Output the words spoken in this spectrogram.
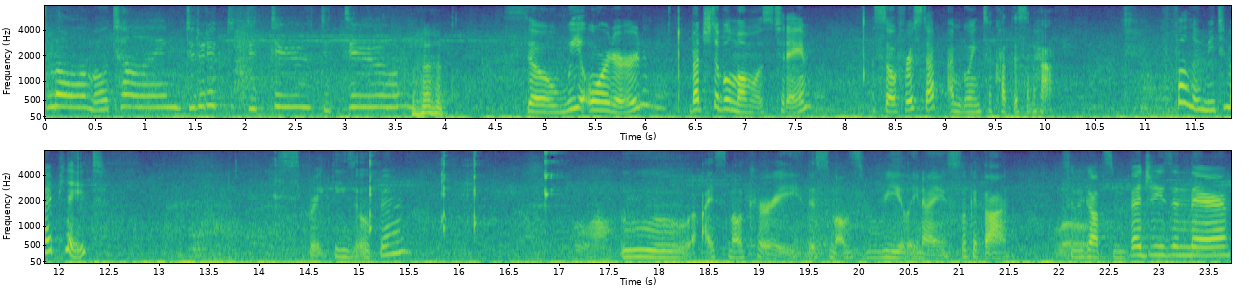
Momo time. Do do do do do do do. so we ordered vegetable momos today. So first up, I'm going to cut this in half. Follow me to my plate. Let's break these open. Oh, wow. Ooh, I smell curry. This smells really nice. Look at that. Whoa. So we got some veggies in there.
